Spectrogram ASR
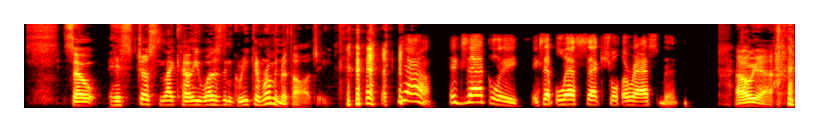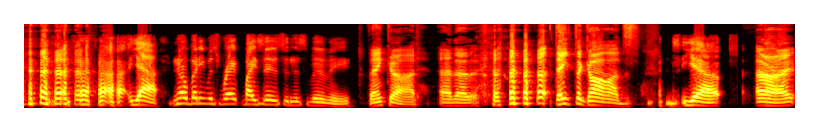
So it's just like how he was in Greek and Roman mythology. yeah, exactly. Except less sexual harassment. Oh yeah. yeah, nobody was raped by Zeus in this movie. Thank God. And uh, thank the gods. Yeah. All right.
